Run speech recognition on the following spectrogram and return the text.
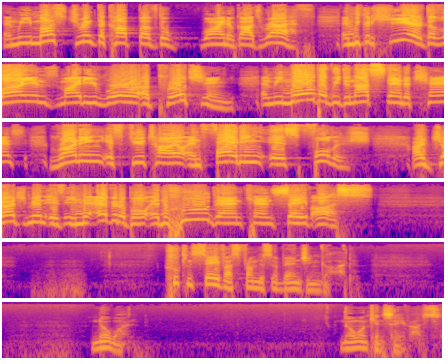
And we must drink the cup of the wine of God's wrath. And we could hear the lion's mighty roar approaching. And we know that we do not stand a chance. Running is futile and fighting is foolish. Our judgment is inevitable. And who then can save us? Who can save us from this avenging God? No one. No one can save us.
